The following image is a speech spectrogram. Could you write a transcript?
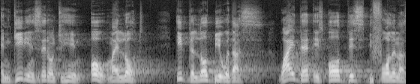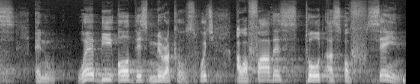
And Gideon said unto him, Oh, my Lord, if the Lord be with us, why then is all this befallen us? And where be all these miracles which our fathers told us of, saying,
